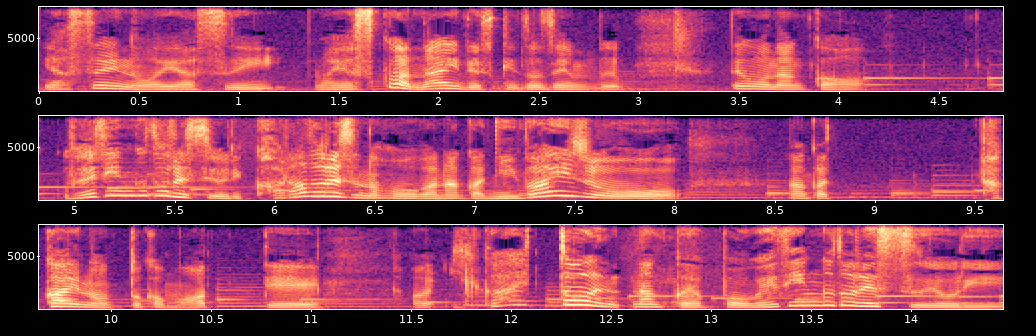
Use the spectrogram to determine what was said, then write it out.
安いのは安い、まあ、安くはないですけど全部。でもなんかウェディングドレスよりカラードレスの方がなんか2倍以上なんか高いのとかもあってあ意外となんかやっぱウェディングドレスより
